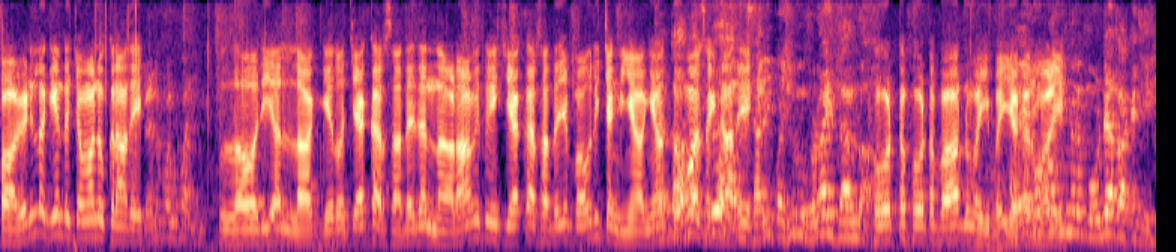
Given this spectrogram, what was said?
ਪਾਵੇ ਨਹੀਂ ਲੱਗੇ ਹੁੰਦੇ ਚਵਾਂ ਨੁਕਰਾਂ ਦੇ। ਬਿਲਕੁਲ ਭਾਜੀ। ਲਓ ਜੀ ਆ ਲਾਗੇ ਤੋਂ ਚੈੱਕ ਕਰ ਸਕਦੇ ਤੇ ਨਾੜਾਂ ਵੀ ਤੁਸੀਂ ਚੈੱਕ ਕਰ ਸਕਦੇ ਜੇ ਬਹੁਤ ਹੀ ਚੰਗੀਆਂ ਆ ਗਈਆਂ ਦੋਵਾਂ ਸਾਈਡਾਂ ਦੇ। ਸਾਰੀ ਪਸ਼ੂ ਨੂੰ ਥੋੜਾ ਇਦਾਂ ਹੁੰਦਾ। ਫੁੱਟ ਫੁੱਟ ਬਾਹਰ ਨੂੰ ਵਈ ਪਈ ਆ ਕਰਮ ਵਾਲੀ। ਮੇਰੇ ਮੋਢਿਆਂ ਤੱਕ ਜੀ।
